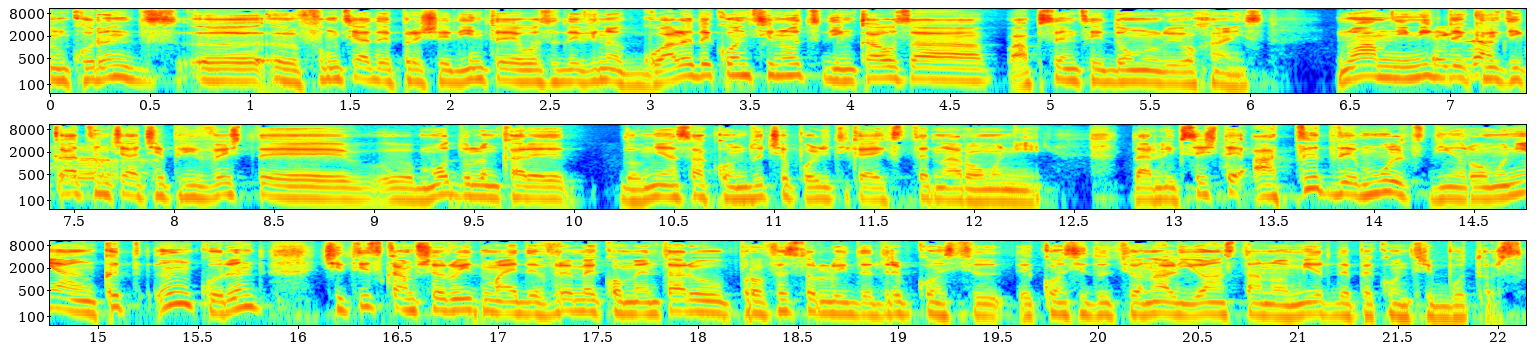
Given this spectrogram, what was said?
în curând uh, funcția de președinte o să devină goală de conținut din cauza absenței domnului Iohannis. Nu am nimic Exact. de criticat în ceea ce privește uh, modul în care domnia sa conduce politica externă a României. Dar lipsește atât de mult din România încât în curând, citiți că am șeruit mai devreme comentariul profesorului de drept constitu- constituțional Ioan Stanomir de pe Contributors.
